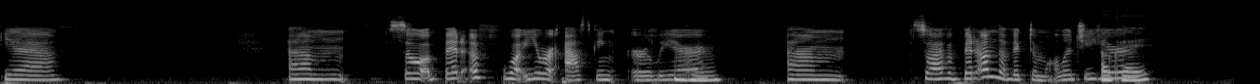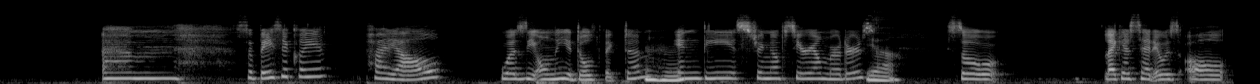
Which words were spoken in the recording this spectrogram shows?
Yeah. Um. So a bit of what you were asking earlier. Mhm. Um. So I have a bit on the victimology here. Okay. Um, so basically, Payal was the only adult victim Mhm. in the string of serial murders. Yeah. So, like I said, it was all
